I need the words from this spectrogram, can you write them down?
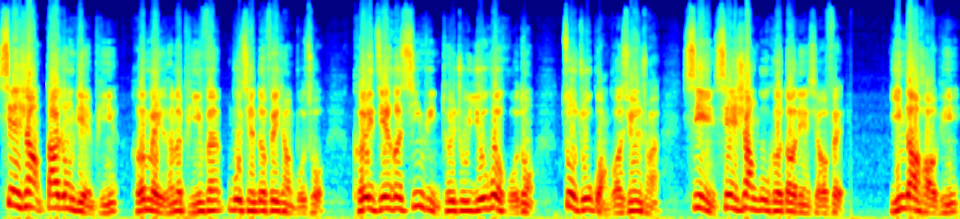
线上大众点评和美团的评分目前都非常不错，可以结合新品推出优惠活动，做出广告宣传，吸引线上顾客到店消费，引导好评，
